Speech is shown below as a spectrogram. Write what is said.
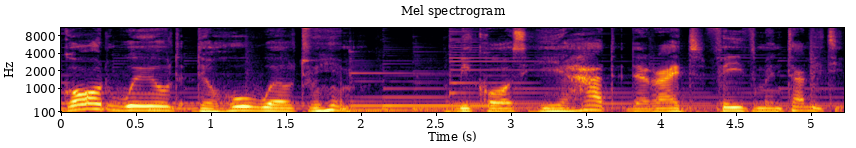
God willed the whole world to him because he had the right faith mentality.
